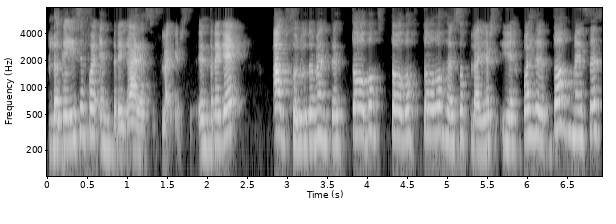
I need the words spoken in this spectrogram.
lo que hice fue entregar esos flyers. Entregué absolutamente todos, todos, todos esos flyers y después de dos meses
